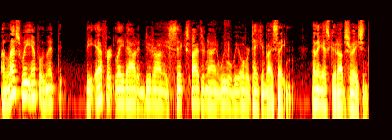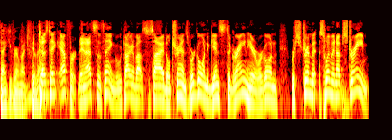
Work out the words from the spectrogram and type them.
Unless we implement the, the effort laid out in Deuteronomy 6, 5 through 9, we will be overtaken by Satan. I think that's a good observation. Thank you very much for It that. It does take effort, and that's the thing. We're talking about societal trends. We're going against the grain here. We're going, we're swimming upstream.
